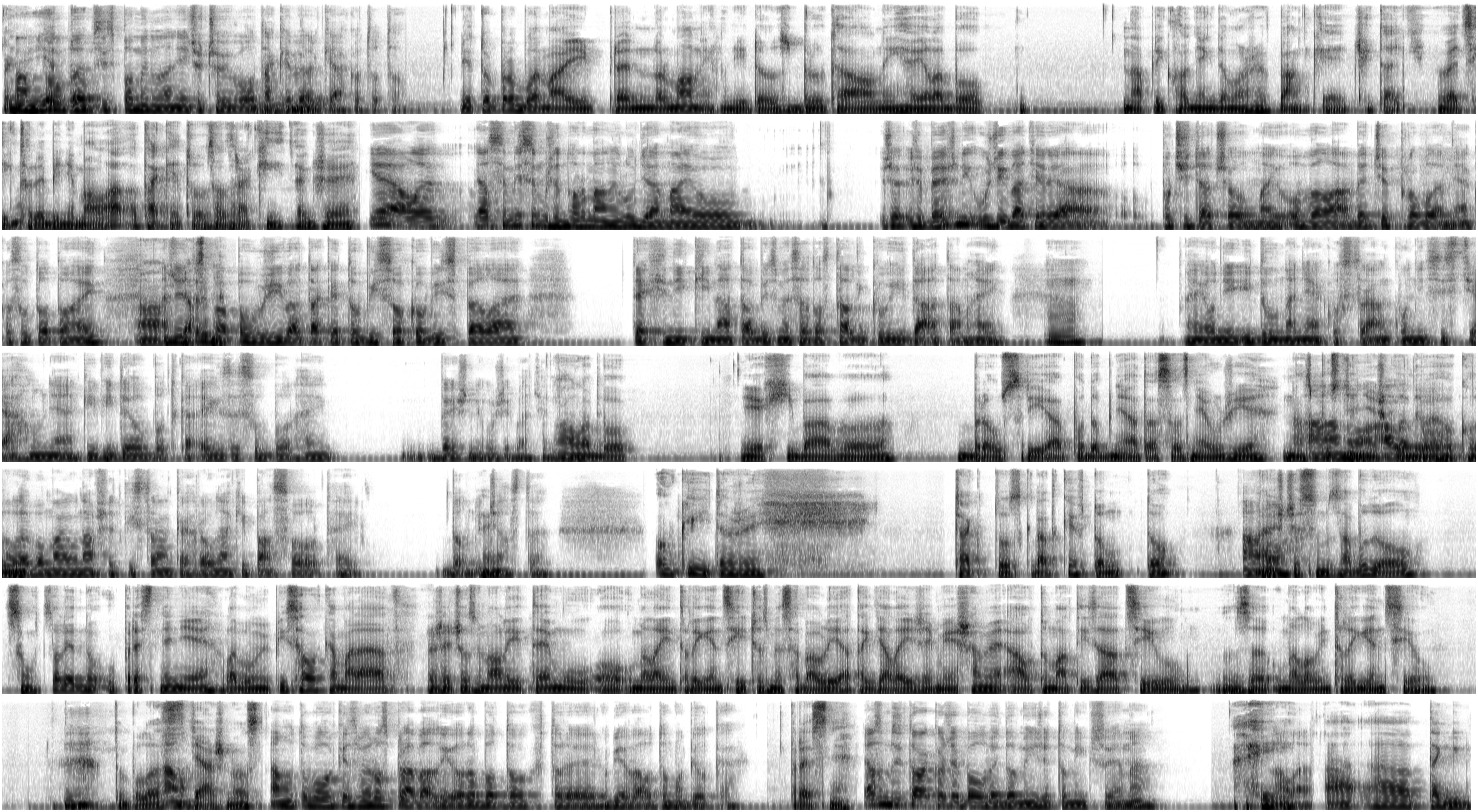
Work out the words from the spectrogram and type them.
mám problém to... si spomenúť na niečo, čo by bolo také veľké ako toto. je to problém aj pre normálnych ľudí dosť brutálny, hej, lebo napríklad niekto môže v banke čítať veci, ktoré by nemal a, a takéto zázraky, takže... Je, ale ja si myslím, že normálni ľudia majú že, že bežní užívateľia počítačov majú oveľa väčšie problémy, ako sú toto, hej. A, a netreba jasne. používať takéto vysoko vyspelé techniky na to, aby sme sa dostali k ich dátam, hej. Mm. Hej, oni idú na nejakú stránku, oni si stiahnu nejaký video.exe súbor, hej. Bežný užívateľ. Alebo je chyba v browsery a podobne a tá sa zneužije na spustenie Áno, škodlivého kódu. Alebo majú na všetkých stránkach rovnaký password, hej. Veľmi hej. časté. OK, takže takto skratke v tomto. Áno. A ešte som zabudol, som chcel jedno upresnenie, lebo mi písal kamarát, že čo sme mali tému o umelej inteligencii, čo sme sa bavili a tak ďalej, že miešame automatizáciu s umelou inteligenciou. Mhm. To bola Áno. stiažnosť. Áno, to bolo, keď sme rozprávali o robotoch, ktoré robia v automobilkách. Presne. Ja som si to akože bol vedomý, že to mixujeme. Hej, ale... a, a tak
